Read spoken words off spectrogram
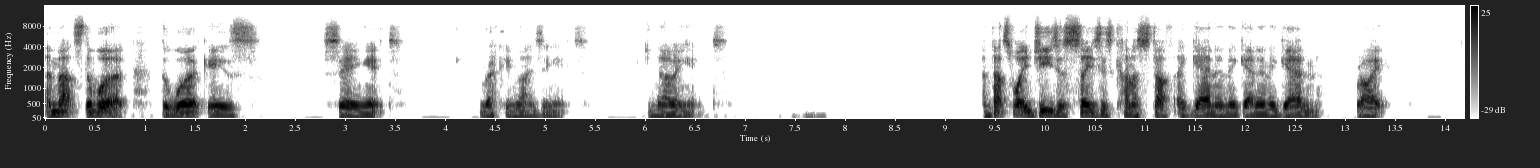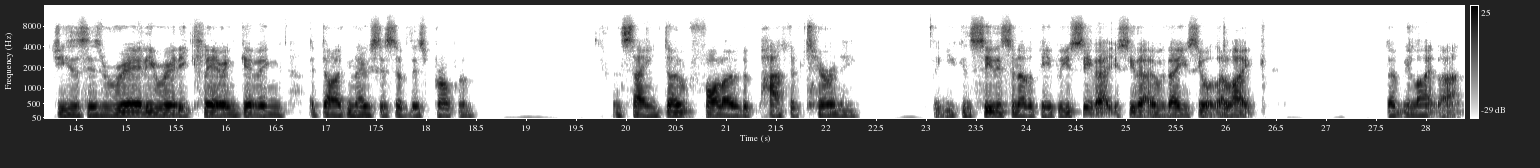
And that's the work. The work is seeing it, recognizing it, knowing it. And that's why Jesus says this kind of stuff again and again and again, right? Jesus is really, really clear in giving a diagnosis of this problem and saying, don't follow the path of tyranny. That you can see this in other people. You see that, you see that over there, you see what they're like. Don't be like that.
